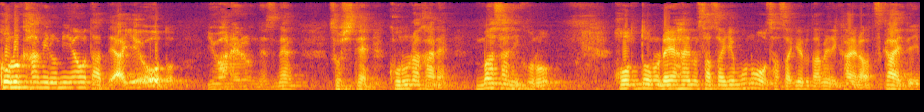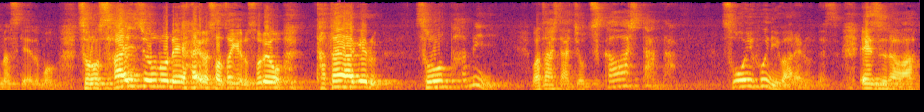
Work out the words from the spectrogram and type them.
この神の宮を建て上げようと言われるんですね。そしてこの中でまさにこの本当の礼拝の捧げ物を捧げるために彼らは仕えていますけれどもその最上の礼拝を捧げるそれを称え上げるそのために私たちを使わしたんだ。そういうふうに言われるんです。エズラは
